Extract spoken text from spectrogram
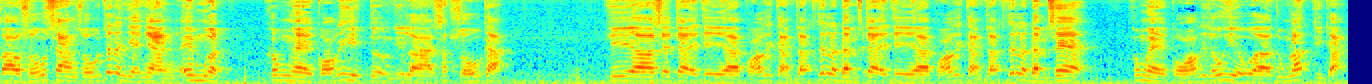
Vào số sang số rất là nhẹ nhàng, êm mượt, không hề có cái hiện tượng gì là sắp số cả. Khi à, xe chạy thì à, có cái cảm giác rất là đầm chạy thì có cái cảm giác rất là đầm xe, không hề có cái dấu hiệu rung lắc gì cả.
